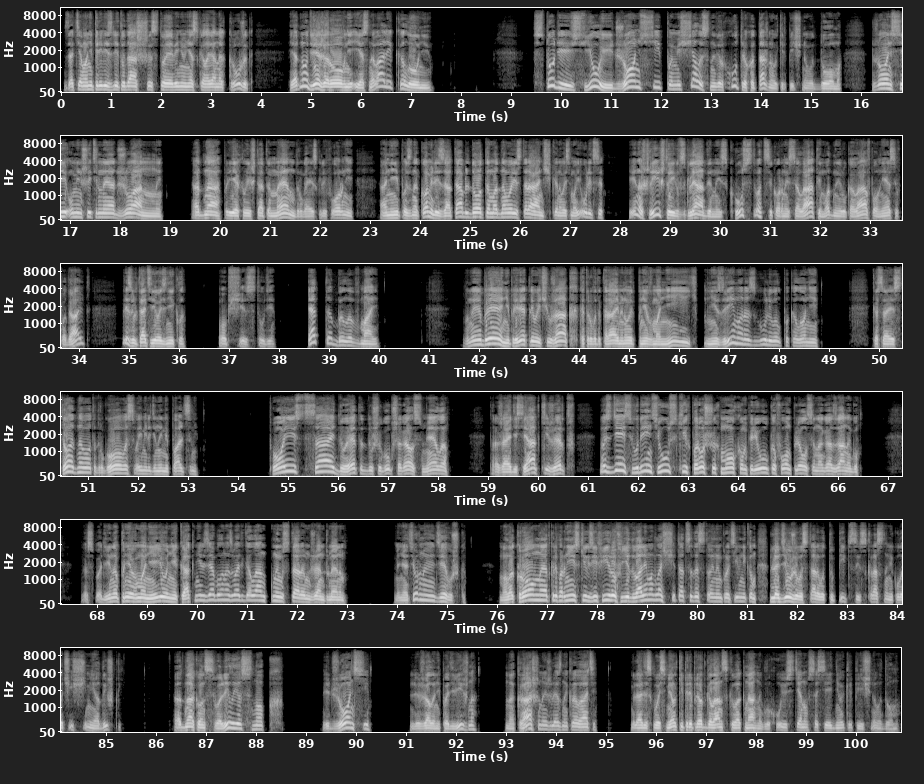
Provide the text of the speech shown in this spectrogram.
Затем они перевезли туда с шестой авеню несколько оловянных кружек и одну-две жаровни и основали колонию. Студия Сью и Джонси помещалась наверху трехэтажного кирпичного дома. Джонси — уменьшительная от Джоанны. Одна приехала из штата Мэн, другая из Калифорнии. Они познакомились за табльдотом одного ресторанчика на восьмой улице — и нашли, что их взгляды на искусство, цикорный салат и модные рукава вполне совпадают. В результате и возникла общая студия. Это было в мае. В ноябре неприветливый чужак, которого доктора именуют пневмонией, незримо разгуливал по колонии, касаясь то одного, то другого своими ледяными пальцами. По Ист-Сайду этот душегуб шагал смело, поражая десятки жертв, но здесь, в лабиринте узких, поросших мохом переулков, он плелся нога за ногу. Господина пневмонию никак нельзя было назвать галантным старым джентльменом. Миниатюрная девушка, Малокровная от калифорнийских зефиров едва ли могла считаться достойным противником для дюжего старого тупицы с красными кулачищами и одышкой. Однако он свалил ее с ног, и Джонси лежала неподвижно на крашенной железной кровати, глядя сквозь мелкий переплет голландского окна на глухую стену соседнего кирпичного дома.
